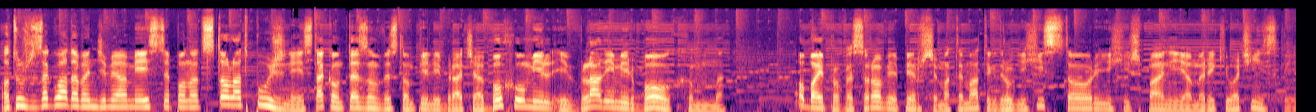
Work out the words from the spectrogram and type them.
Otóż zagłada będzie miała miejsce ponad 100 lat później. Z taką tezą wystąpili bracia Bohumil i Władimir Bochm. Obaj profesorowie, pierwszy matematyk, drugi historii Hiszpanii i Ameryki Łacińskiej.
